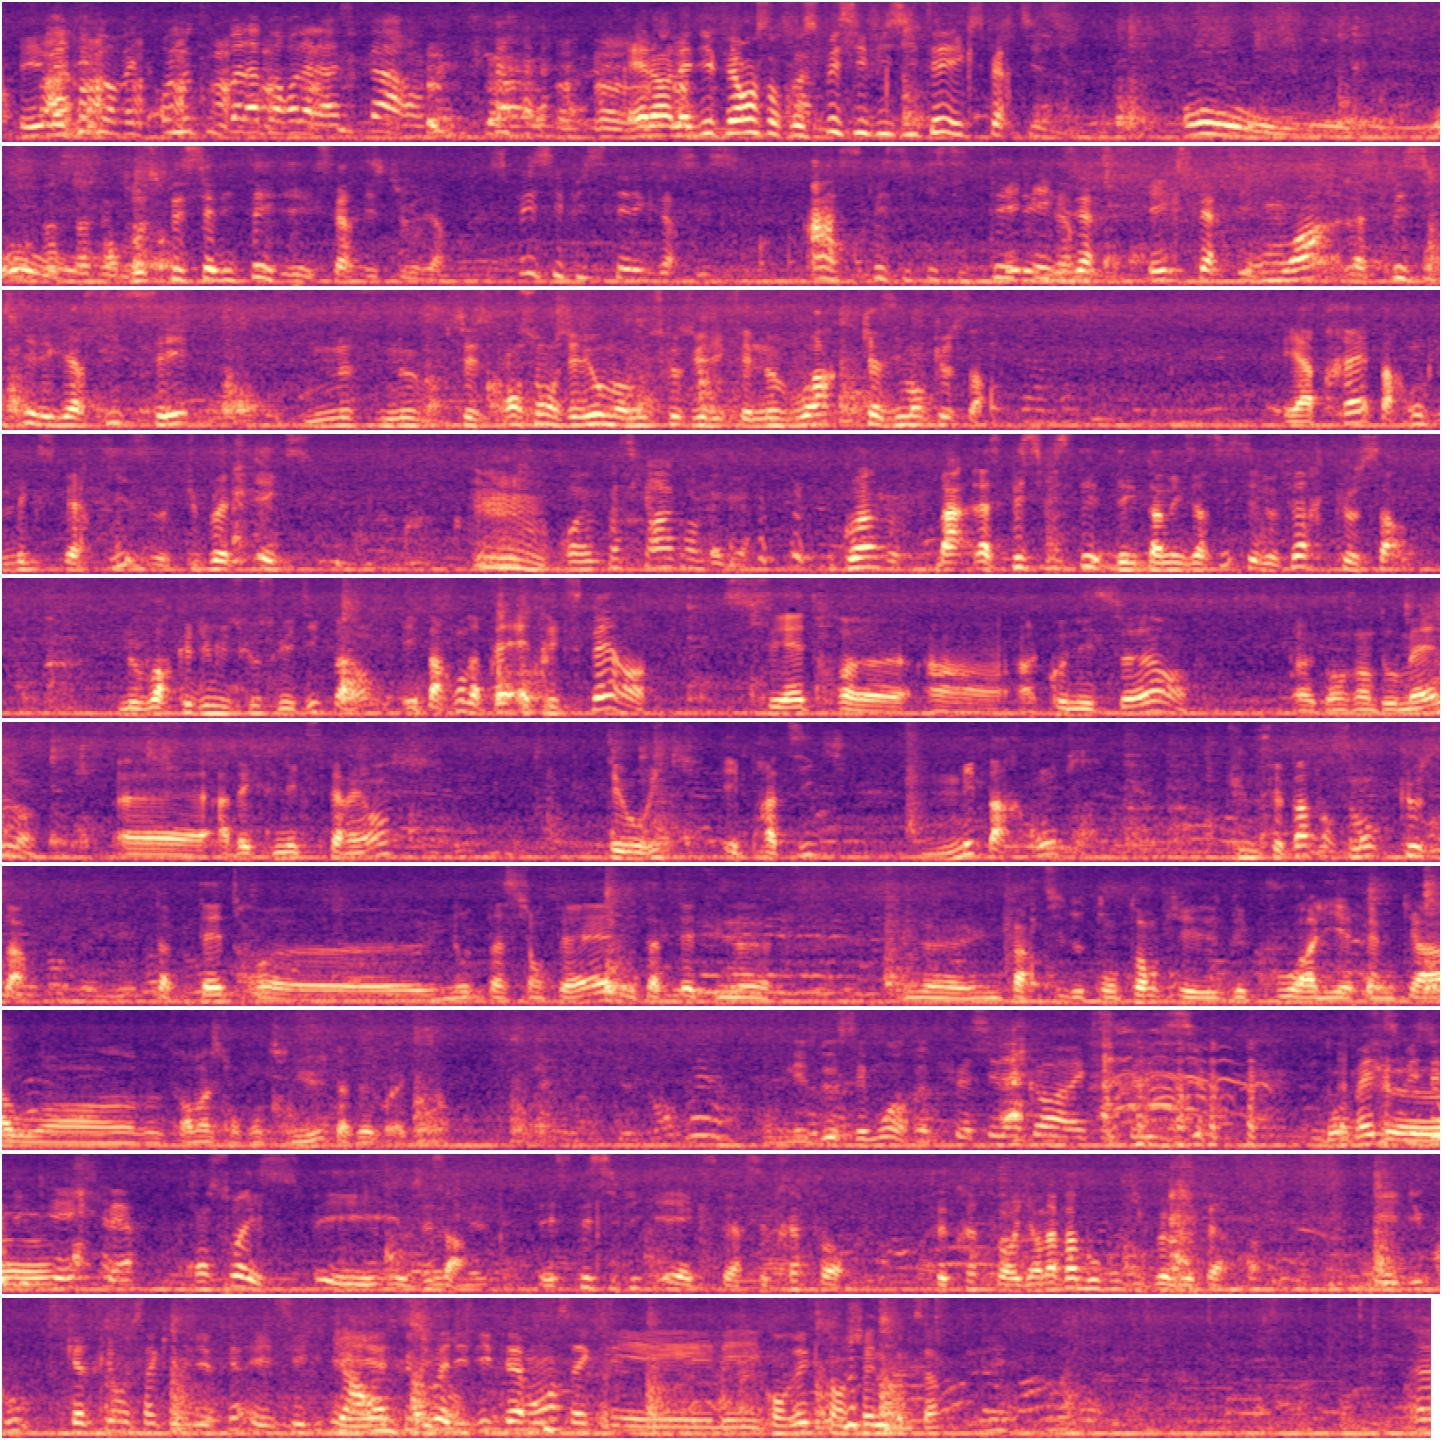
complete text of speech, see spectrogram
Et la- Ah en fait, on ne coupe pas la parole à la star en fait. Et alors la différence entre spécificité et expertise? Oh, oh, Entre spécialité et expertise, tu veux dire Spécificité d'exercice. Ah, spécificité Et d'exercice. exer- et expertise. Pour moi, la spécificité de l'exercice, c'est ne, ne- c'est en mais en musculosquelettique, c'est ne voir quasiment que ça. Et après, par contre, l'expertise, tu peux être ex. Je comprends même pas ce qu'il raconte le gars. Quoi? Bah, la spécificité d'un exercice, c'est de faire que ça. Ne voir que du musculosquelettique, par exemple. Et par contre, après, être expert, c'est être euh, un, un connaisseur dans un domaine euh, avec une expérience théorique et pratique. Mais par contre, tu ne fais pas forcément que ça. Tu as peut-être euh, une autre patientèle, ou tu as peut-être une, une- une partie de ton temps qui est des cours à l'IFMK ou en formation continue. T'as peut-être- voilà. Les deux c'est moi en fait. Je suis assez d'accord avec cette position. Donc, être euh, spécifique et expert. François est, ça, est spécifique et expert, c'est très fort. C'est très fort. Il n'y en a pas beaucoup qui peuvent le faire. ça. Et du coup, quatrième ou cinquième et c'est- et 40 est-ce que tu vois des différences avec les, les congrès que tu enchaînes comme ça Euh,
